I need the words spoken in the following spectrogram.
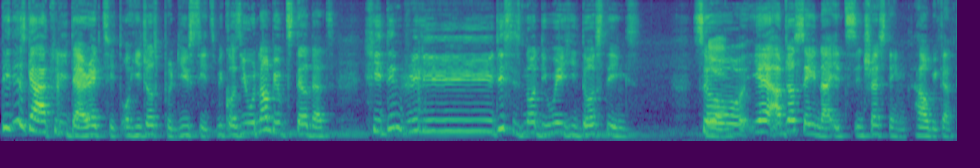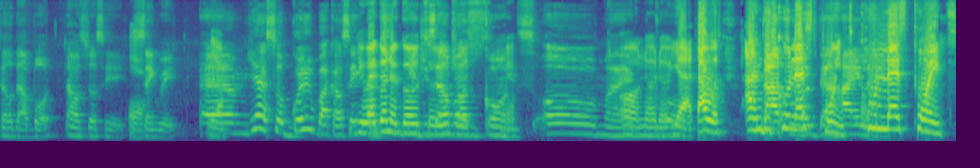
did this guy actually direct it or he just produced it because you will not be able to tell that he didn't really this is not the way he does things so yeah, I'm just saying that it's interesting how we can tell that, but that was just a Yeah. segue. Yeah. Um, yeah. So going back, I was saying You were gonna go to Idris, guns. Oh my. Oh no no God. yeah that was and the That was coolest the point coolest point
